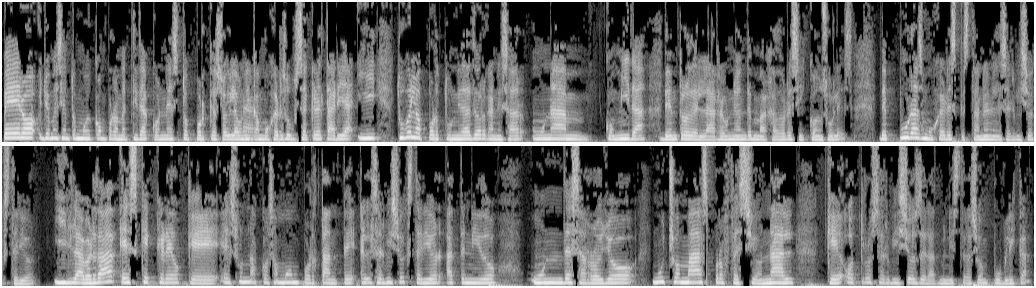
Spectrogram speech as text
pero yo me siento muy comprometida con esto porque soy la única mujer subsecretaria y tuve la oportunidad de organizar una mm, comida dentro de la reunión de embajadores y cónsules de puras mujeres que están en el servicio exterior. Y la verdad es que creo que es una cosa muy importante. El servicio exterior ha tenido un desarrollo mucho más profesional que otros servicios de la Administración Pública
